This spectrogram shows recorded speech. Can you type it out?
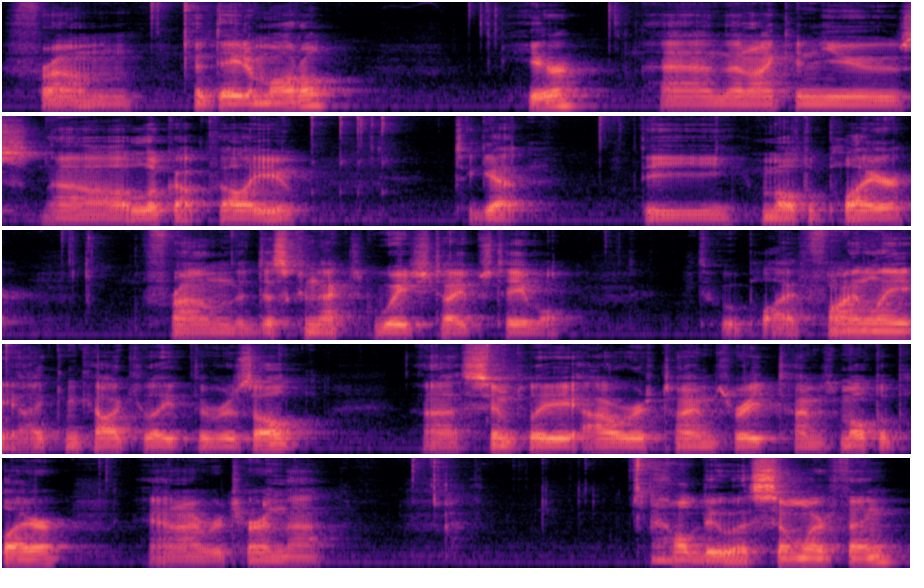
from the data model here and then I can use uh, lookup value to get the multiplier from the disconnected wage types table to apply. Finally, I can calculate the result, uh, simply hours times rate times multiplier, and I return that. I'll do a similar thing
